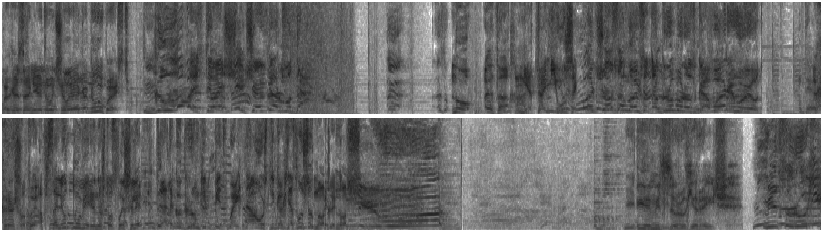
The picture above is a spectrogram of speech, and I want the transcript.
Показание этого человека глупость! Глупость? Ты вообще че, вермуда? Ну, это... Не томи уже! А чё со мной все так грубо разговаривают? Хорошо, вы абсолютно уверены, что слышали? Да, такой громкий бит в моих наушниках я слушал, но... но- Чего? Я Мицуруги Рейчи. Мицуруги?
